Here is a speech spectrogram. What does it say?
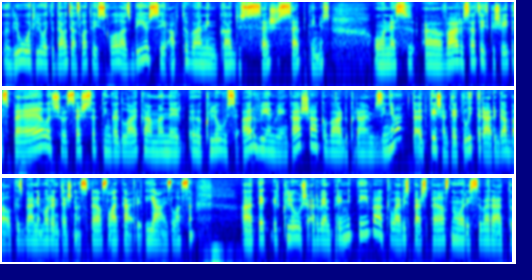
ļoti, ļoti daudzās Latvijas skolās bijusi aptuveni gadus, sešus, septiņus. Un es uh, varu sacīt, ka šī spēle šo 6, 7 gadu laikā man ir uh, kļuvusi ar vien vienkāršāka vārdu krājuma ziņā. Tā tiešām tie ir literāri gabali, kas bērniem orientēšanās spēles laikā ir jāizlasa. Tie ir kļuvuši ar vien primitīvāki, lai vispār spēles norise varētu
